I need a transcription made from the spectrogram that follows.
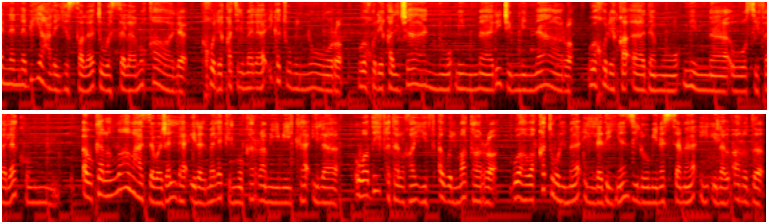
أن النبي عليه الصلاة والسلام قال خلقت الملائكة من نور وخلق الجان من مارج من نار وخلق آدم مما وصف لكم. أوكل الله عز وجل إلى الملك المكرم ميكائيل وظيفة الغيث أو المطر وهو قطر الماء الذي ينزل من السماء إلى الأرض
